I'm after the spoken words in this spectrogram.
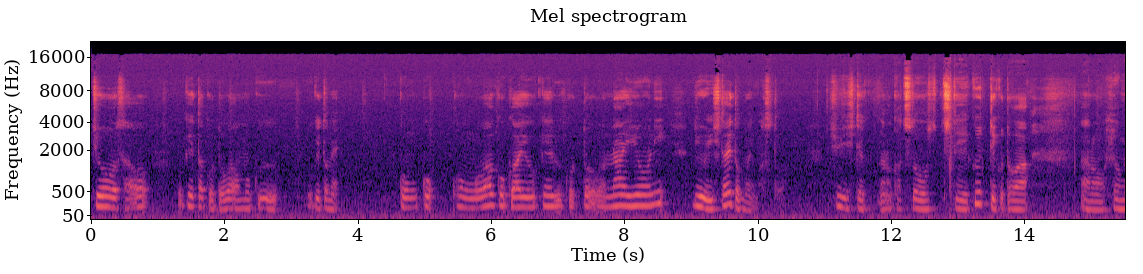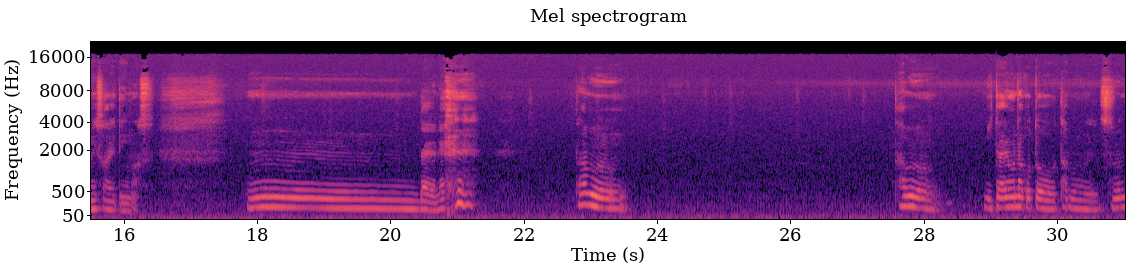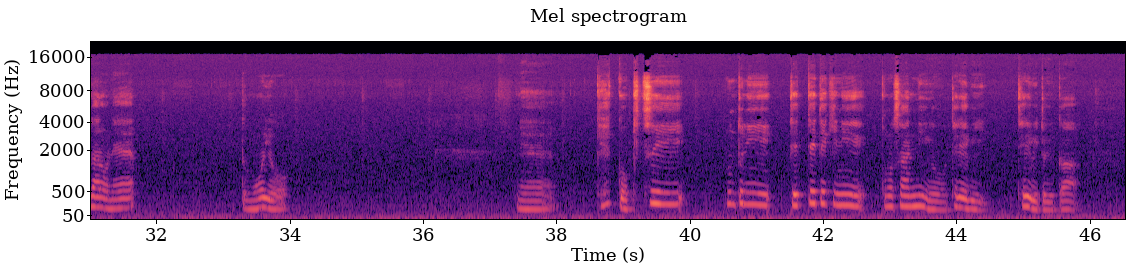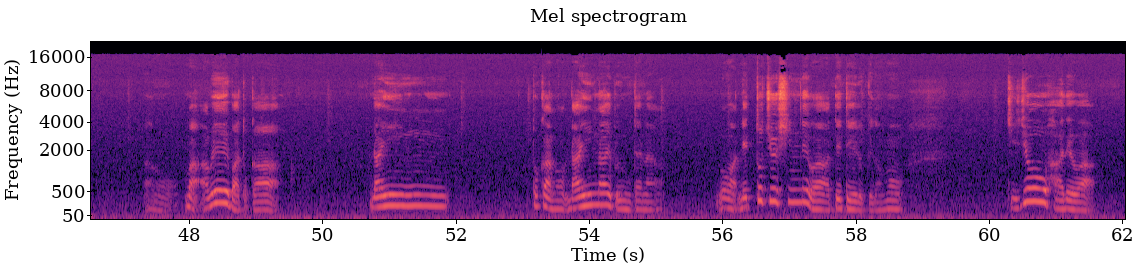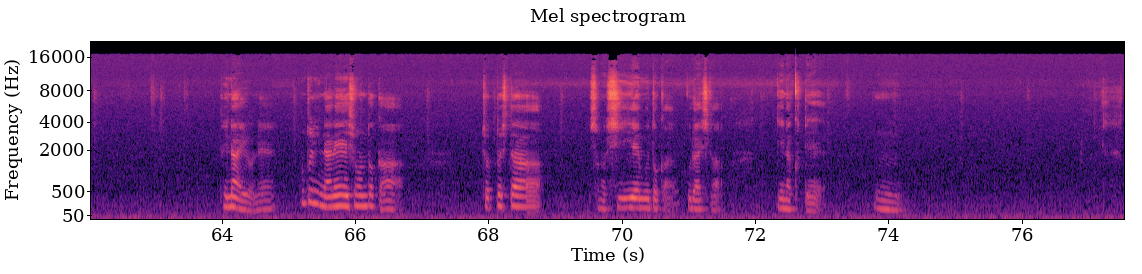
調査を受けたことは重く受け止め、今後今後は誤解を受けることがないように留意したいと思いますと。注意してあの活動をしていくっていうことはあの表明されています。うんだよね。多分多分似たようなことを多分するんだろうね。と思うよ。ねえ。結構きつい。本当に徹底的にこの3人をテレビテレビというかまあアウェーバーとか LINE とかの LINE ライブみたいなのはネット中心では出ているけども地上波では出ないよね。本当にナレーションとかちょっとしたその CM とかぐらいしか出なくてうん。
